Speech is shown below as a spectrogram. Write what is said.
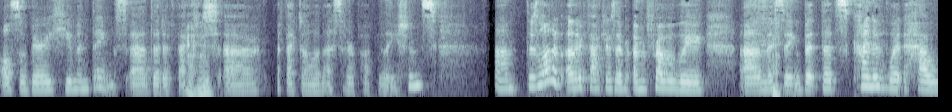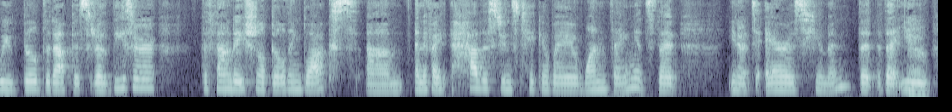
also very human things uh, that affect mm-hmm. uh, affect all of us in our populations. Um, there's a lot of other factors I'm, I'm probably uh, missing, but that's kind of what how we build it up. Is sort of these are the foundational building blocks. Um, and if I have the students take away one thing, it's that you know to err is human that that you yeah.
